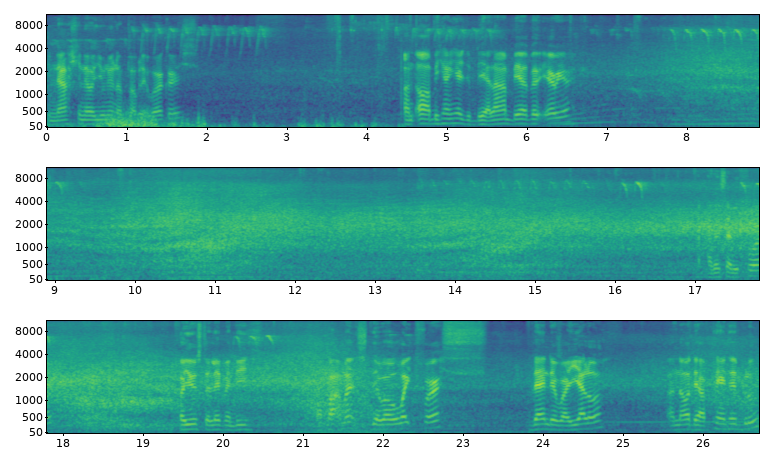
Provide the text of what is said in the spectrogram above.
the National Union of Public Workers. And all behind here is the Bayland Belleville area. as I said before, I used to live in these apartments. They were white first, then they were yellow, and now they are painted blue.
